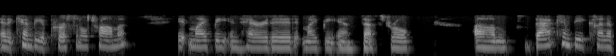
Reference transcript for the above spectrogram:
and it can be a personal trauma. It might be inherited, it might be ancestral. Um, that can be kind of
